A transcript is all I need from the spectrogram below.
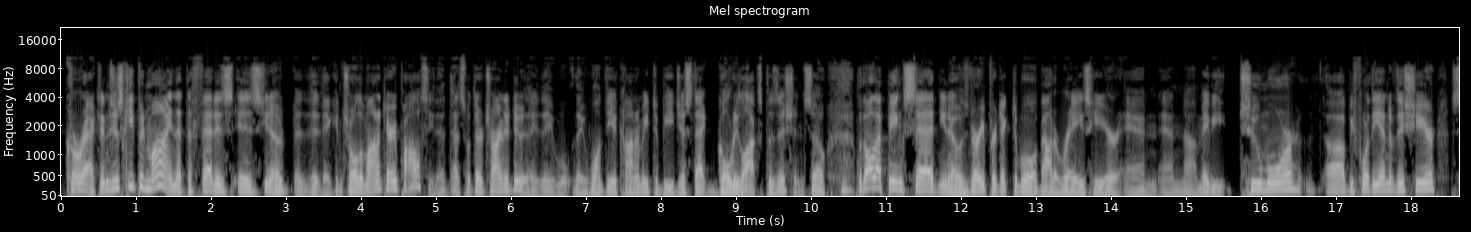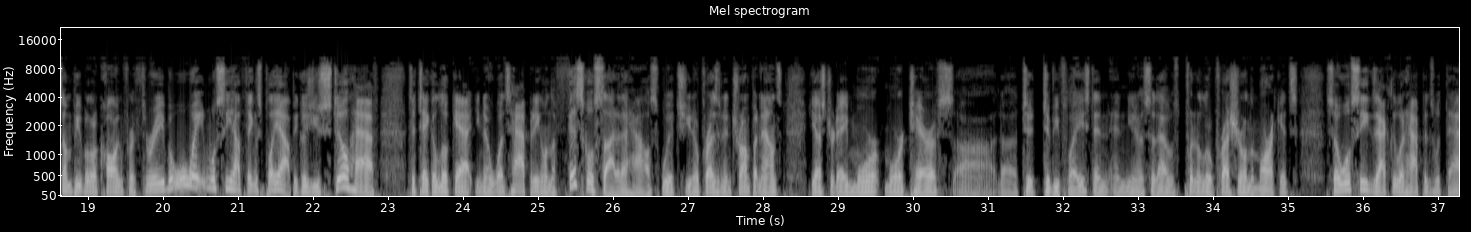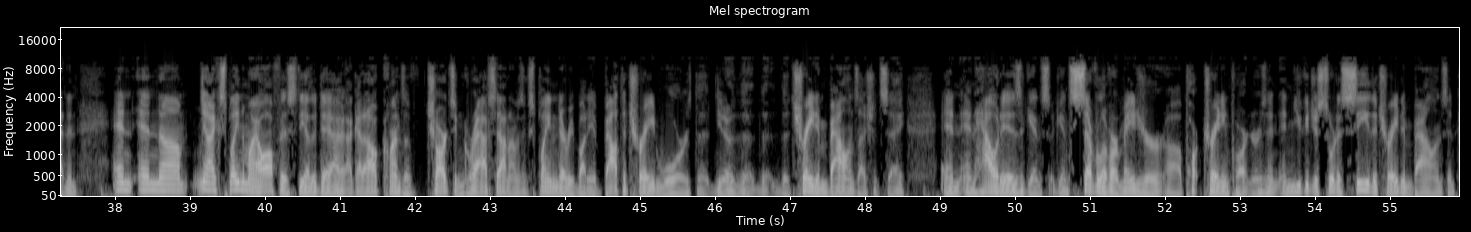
Correct, and just keep in mind that the Fed is is you know they, control the monetary policy. That that's what they're trying to do. They they they want the economy to be just that Goldilocks position. So, with all that being said, you know it was very predictable about a raise here, and and uh, maybe two more uh, before the end of this year. Some people are calling for three, but we'll wait and we'll see how things play out because you still have to take a look at you know what's happening on the fiscal side of the house, which you know President Trump announced yesterday more more tariffs uh, uh, to to be placed, and and you know so that was putting a little pressure on the markets. So we'll see exactly what happens with that, and and and um, you know I explained to my office the other day. I, I got all kinds of charts and graphs out, and I was explaining to everybody about the trade wars, the you know the the, the trade imbalance, I should say. And, and how it is against against several of our major uh, par- trading partners, and, and you could just sort of see the trade imbalance, and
